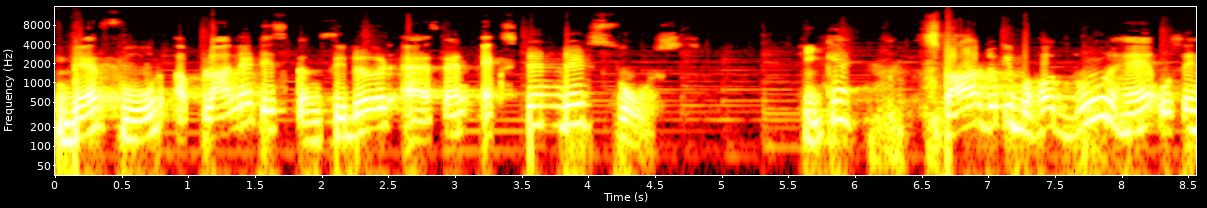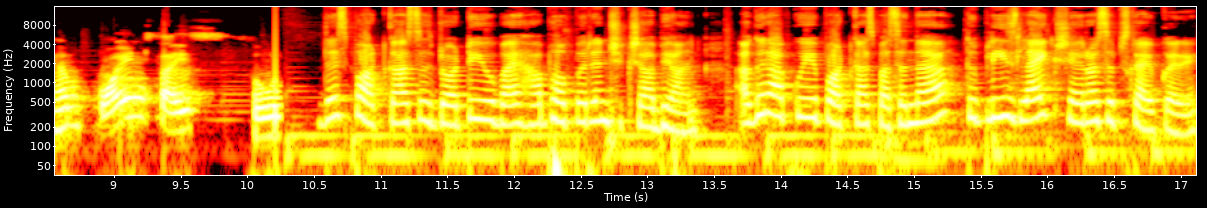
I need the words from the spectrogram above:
Therefore a planet is considered as an extended source ठीक है? स्टार जो कि बहुत दूर है उसे हम point size source this podcast is brought you by hub hopper शिक्षा अभियान अगर आपको ये पॉडकास्ट पसंद आया तो प्लीज़ लाइक शेयर और सब्सक्राइब करें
